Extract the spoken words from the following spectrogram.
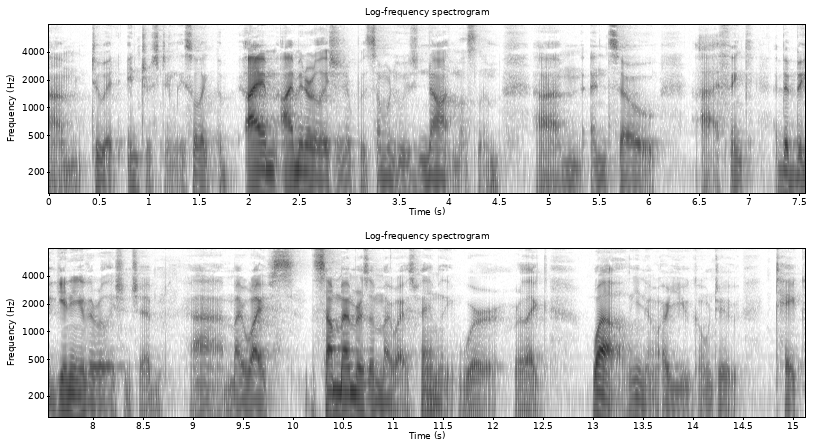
um, to it interestingly. So like the, I'm I'm in a relationship with someone who's not Muslim, um, and so uh, I think at the beginning of the relationship, uh, my wife's some members of my wife's family were were like, well, you know, are you going to take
